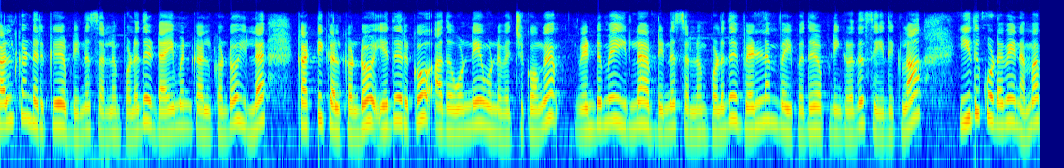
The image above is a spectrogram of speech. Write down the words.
கல்கண்டு இருக்குது அப்படின்னு சொல்லும் பொழுது டைமண்ட் கல்கண்டோ இல்லை கட்டி கல்கண்டோ எது இருக்கோ அதை ஒன்றே ஒன்று வச்சுக்கோங்க. ரெண்டுமே இல்லை அப்படின்னு சொல்லும் பொழுது வெள்ளம் வைப்பது அப்படிங்கிறத செய்துக்கலாம். இது கூடவே நம்ம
